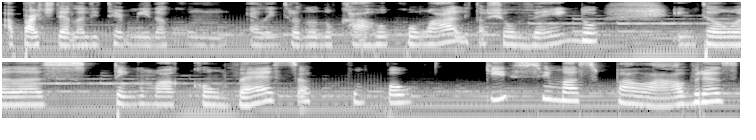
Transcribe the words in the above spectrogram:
a parte dela ali termina com ela entrando no carro com Ali, tá chovendo, então elas têm uma conversa com pouquíssimas palavras,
